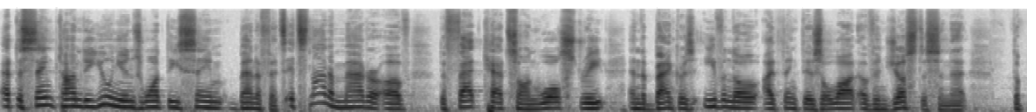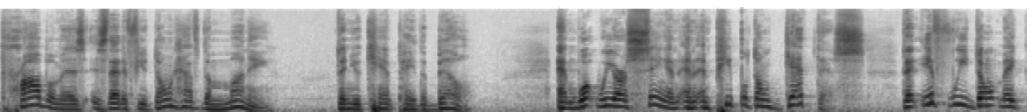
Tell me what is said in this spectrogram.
at the same time, the unions want these same benefits. It's not a matter of the fat cats on Wall Street and the bankers, even though I think there's a lot of injustice in that. The problem is, is that if you don't have the money, then you can't pay the bill. And what we are seeing, and, and, and people don't get this, that if we don't make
